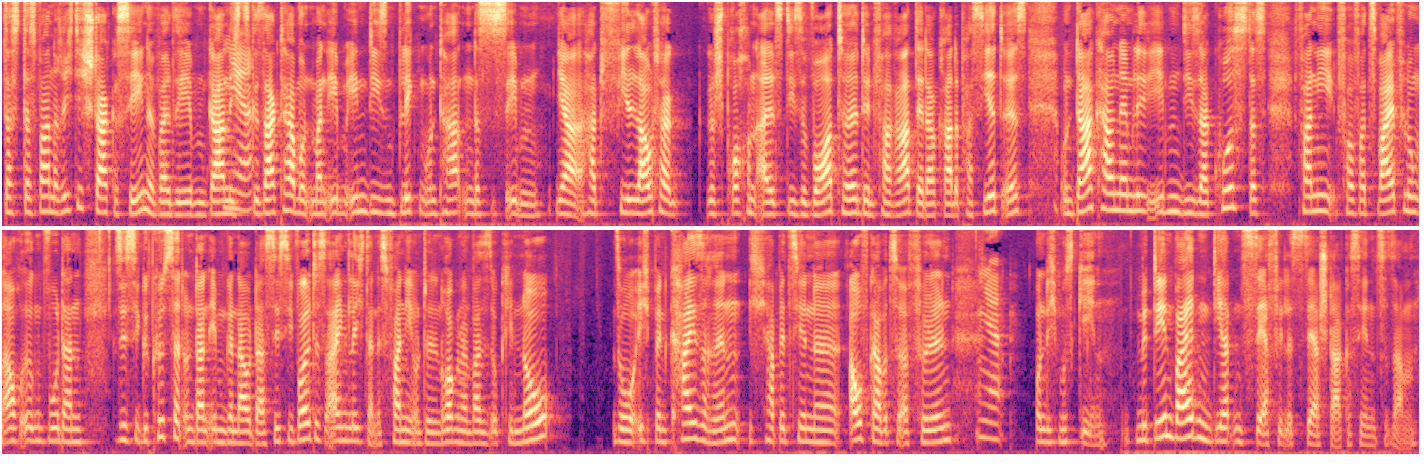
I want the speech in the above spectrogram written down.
das, das war eine richtig starke Szene, weil sie eben gar nichts ja. gesagt haben und man eben in diesen Blicken und Taten, das ist eben, ja, hat viel lauter gesprochen als diese Worte, den Verrat, der da gerade passiert ist. Und da kam nämlich eben dieser Kuss, dass Fanny vor Verzweiflung auch irgendwo dann Sissy geküsst hat und dann eben genau das. Sissy wollte es eigentlich, dann ist Fanny unter den Rock und dann war sie so, okay, no, so, ich bin Kaiserin, ich habe jetzt hier eine Aufgabe zu erfüllen ja. und ich muss gehen. Mit den beiden, die hatten sehr viele, sehr starke Szenen zusammen.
